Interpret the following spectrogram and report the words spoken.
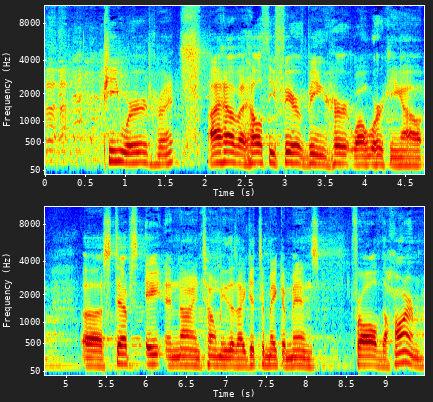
P word, right? I have a healthy fear of being hurt while working out. Uh, steps eight and nine tell me that I get to make amends for all of the harm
